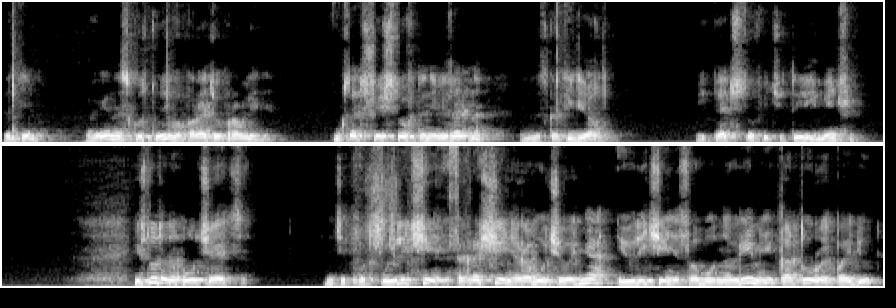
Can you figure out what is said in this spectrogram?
затем военное искусство и в аппарате управления. Ну, кстати, 6 часов это не обязательно, так сказать, идеал. И 5 часов, и 4, и меньше. И что тогда получается? Значит, вот увеличение, сокращение рабочего дня и увеличение свободного времени, которое пойдет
